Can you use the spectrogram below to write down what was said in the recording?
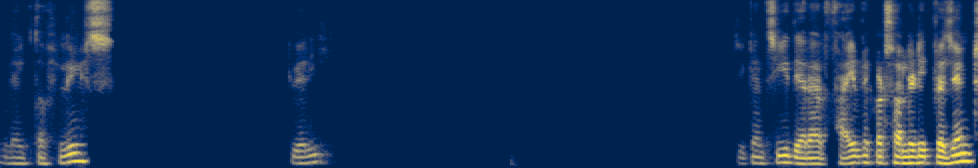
select the fields query you can see there are five records already present.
